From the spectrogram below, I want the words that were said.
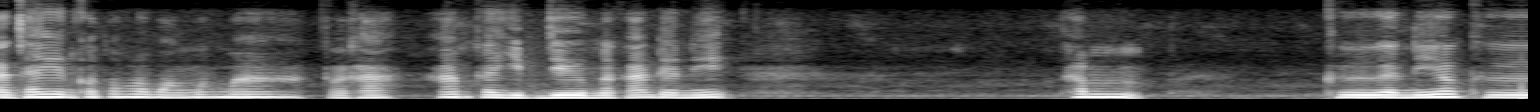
การใช้เงินก็ต้องระวังมาก ๆนะคะ ห้ามใครหยิบยืมนะคะ เดือนนี้ ทำคืออันนี้ก็คือ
